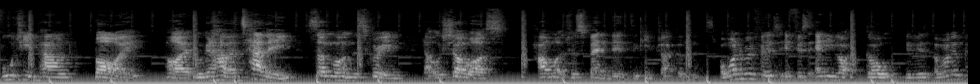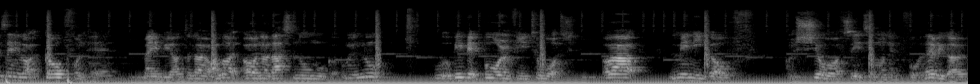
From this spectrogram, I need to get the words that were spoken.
Fourteen pound buy. Right, we're gonna have a tally somewhere on the screen that will show us how much we're spending to keep track of this. I wonder if there's if there's any like golf. If I wonder if there's any like golf on here. Maybe I don't know. I like. Oh no, that's normal. I mean, not. It'll be a bit boring for you to watch. About mini golf? I'm sure I've seen someone in before. There we go.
